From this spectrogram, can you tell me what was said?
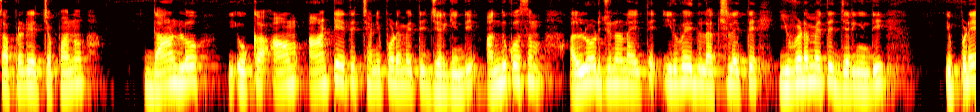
సపరేట్గా చెప్పాను. దాంట్లో ఒక ఆంటీ అయితే చనిపోవడం అయితే జరిగింది. అందుకోసం అల్లు అర్జున్ అయితే ఇరవై ఐదు లక్షలు అయితే ఇవ్వడం అయితే జరిగింది. ఇప్పుడే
